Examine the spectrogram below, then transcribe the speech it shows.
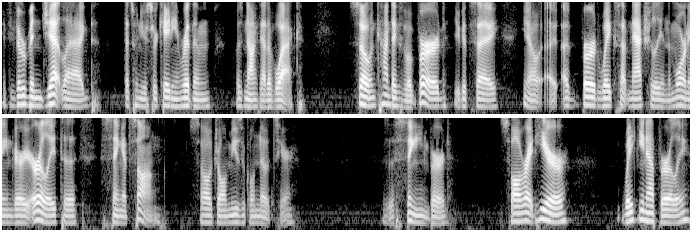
If you've ever been jet lagged, that's when your circadian rhythm was knocked out of whack. So, in context of a bird, you could say, you know, a, a, bird wakes up naturally in the morning very early to sing its song. So I'll draw musical notes here. This is a singing bird. So I'll write here, waking up early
